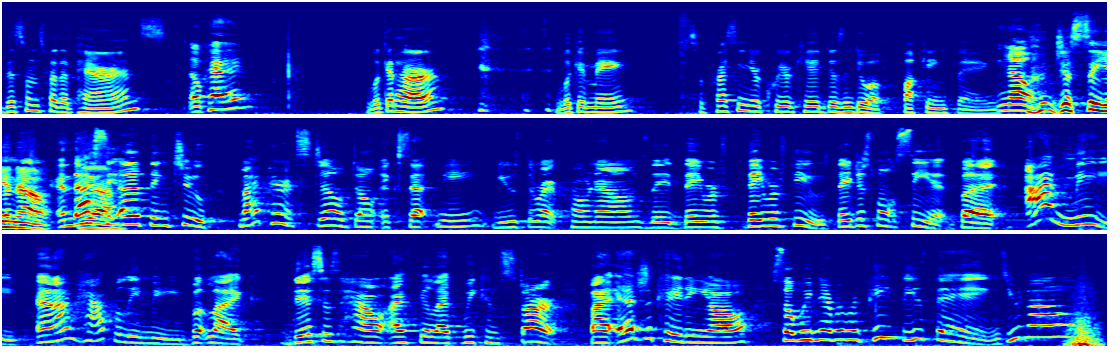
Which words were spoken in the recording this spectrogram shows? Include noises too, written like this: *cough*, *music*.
This one's for the parents. Okay? Look at her. *laughs* Look at me. Suppressing your queer kid doesn't do a fucking thing. No. *laughs* Just so you know. And that's Yeah. the other thing too. My parents still don't accept me, use the right pronouns. They they ref, they refuse. They just won't see it. But I'm me, and I'm happily me. But like this is how I feel like we can start by educating y'all, so we never repeat these things. You know.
